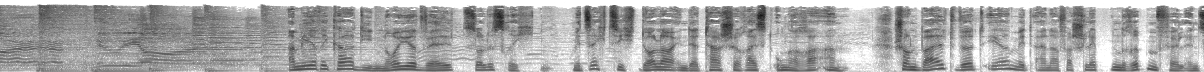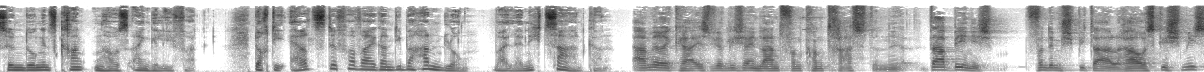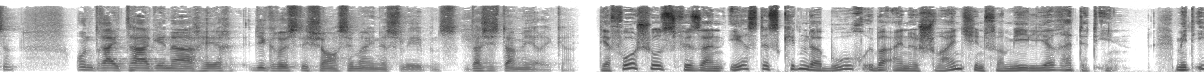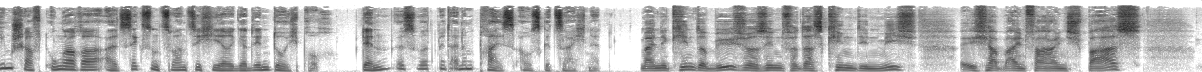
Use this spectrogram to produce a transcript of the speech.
Amerika, die neue Welt soll es richten. Mit 60 Dollar in der Tasche reist Ungerer an. Schon bald wird er mit einer verschleppten Rippenfellentzündung ins Krankenhaus eingeliefert. Doch die Ärzte verweigern die Behandlung, weil er nicht zahlen kann. Amerika ist wirklich ein Land von Kontrasten. Ne? Da bin ich von dem Spital rausgeschmissen und drei Tage nachher die größte Chance meines Lebens. Das ist Amerika. Der Vorschuss für sein erstes Kinderbuch über eine Schweinchenfamilie rettet ihn. Mit ihm schafft Ungerer als 26-Jähriger den Durchbruch. Denn es wird mit einem Preis ausgezeichnet. Meine Kinderbücher sind für das Kind in mich. Ich habe einfach einen Spaß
